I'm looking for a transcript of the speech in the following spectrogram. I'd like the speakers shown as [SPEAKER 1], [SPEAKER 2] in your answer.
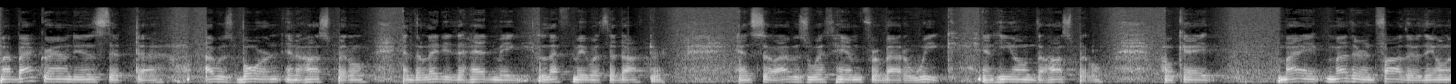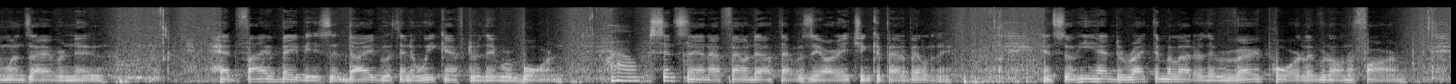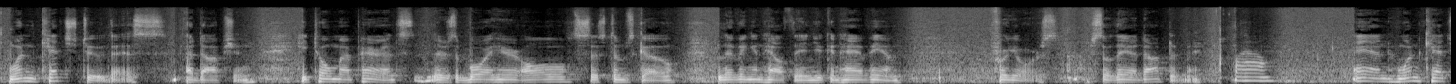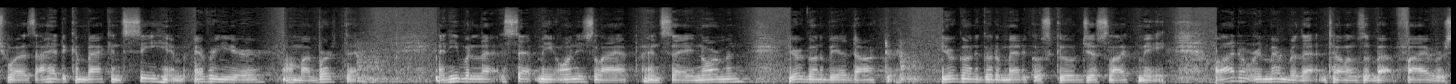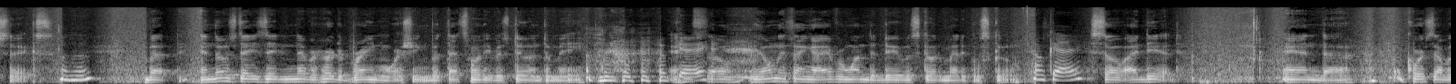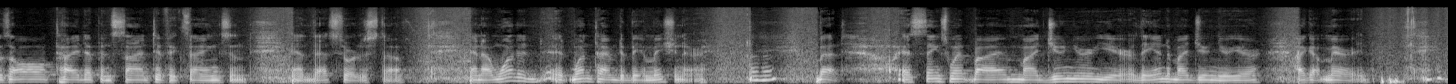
[SPEAKER 1] My background is that uh, I was born in a hospital, and the lady that had me left me with the doctor. And so I was with him for about a week, and he owned the hospital. Okay, my mother and father, the only ones I ever knew, had five babies that died within a week after they were born.
[SPEAKER 2] Wow.
[SPEAKER 1] Since then, I found out that was the RH incompatibility. And so he had to write them a letter. They were very poor, living on a farm. One catch to this adoption, he told my parents, There's a boy here, all systems go, living and healthy, and you can have him for yours. So they adopted me.
[SPEAKER 2] Wow.
[SPEAKER 1] And one catch was I had to come back and see him every year on my birthday. And he would let, set me on his lap and say, Norman, you're going to be a doctor. You're going to go to medical school just like me. Well, I don't remember that until I was about five or 6
[SPEAKER 2] Mm-hmm.
[SPEAKER 1] But in those days, they'd never heard of brainwashing, but that's what he was doing to me.
[SPEAKER 2] Okay.
[SPEAKER 1] And so the only thing I ever wanted to do was go to medical school.
[SPEAKER 2] Okay.
[SPEAKER 1] So I did. And uh, of course, I was all tied up in scientific things and, and that sort of stuff. And I wanted at one time to be a missionary. But as things went by, my junior year, the end of my junior year, I got married.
